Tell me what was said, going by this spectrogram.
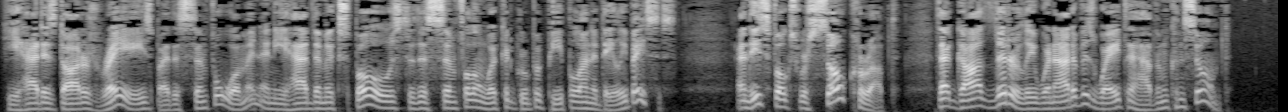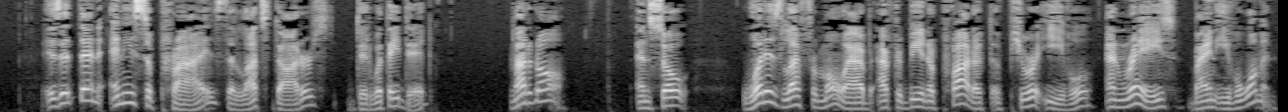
He had his daughters raised by this sinful woman, and he had them exposed to this sinful and wicked group of people on a daily basis. And these folks were so corrupt that God literally went out of his way to have them consumed. Is it then any surprise that Lot's daughters did what they did? Not at all. And so, what is left for Moab after being a product of pure evil and raised by an evil woman?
